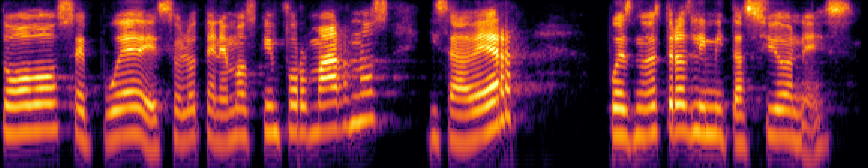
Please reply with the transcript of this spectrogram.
todo se puede. Solo tenemos que informarnos y saber pues nuestras limitaciones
